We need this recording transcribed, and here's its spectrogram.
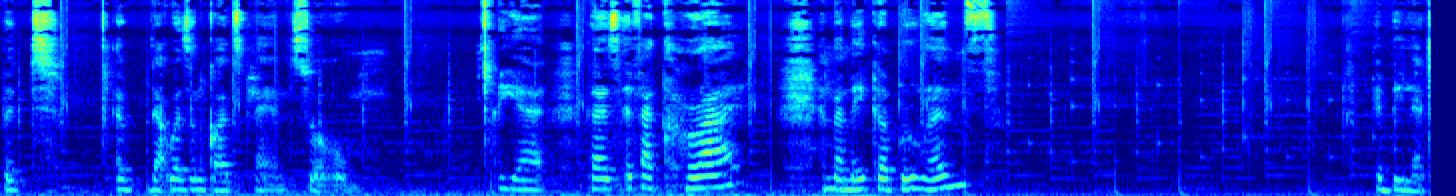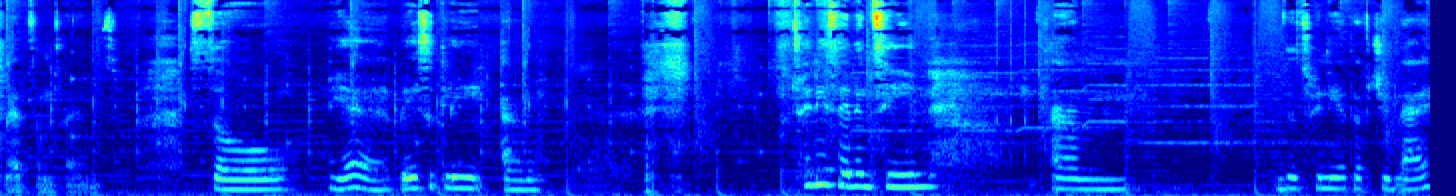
but uh, that wasn't god's plan. So yeah guys if i cry and my makeup runs it'd be like that sometimes. So yeah basically um 2017 um the 20th of july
